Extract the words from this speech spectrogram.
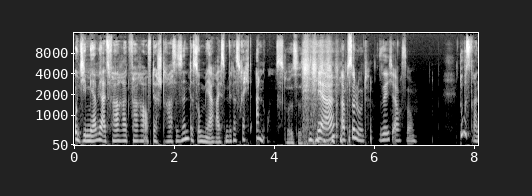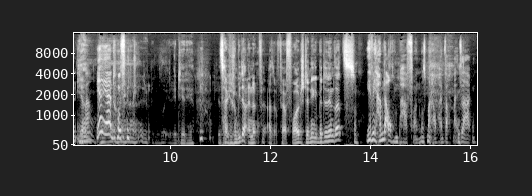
Und je mehr wir als Fahrradfahrer auf der Straße sind, desto mehr reißen wir das Recht an uns. So ist es. Ja, absolut. Sehe ich auch so. Du bist dran, Ingmar. Ja, ja, du bist. Irritiert hier. Jetzt habe ich schon wieder eine, also vervollständige bitte den Satz. Ja, wir haben da auch ein paar von, muss man auch einfach mal sagen.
